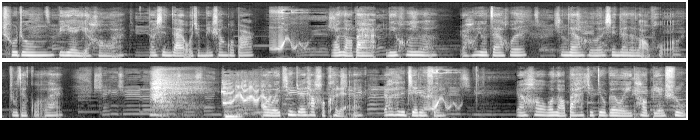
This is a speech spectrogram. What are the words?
初中毕业以后啊。到现在我就没上过班儿，我老爸离婚了，然后又再婚，现在和现在的老婆住在国外。唉，哎，我一听觉得他好可怜呀，然后他就接着说，然后我老爸就丢给我一套别墅，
